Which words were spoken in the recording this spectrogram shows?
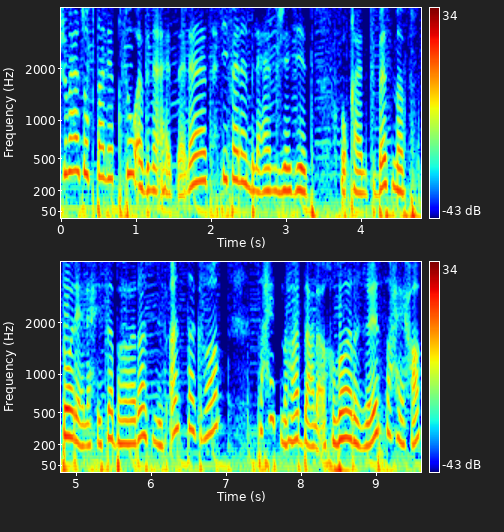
جمعته بطليقته وأبنائها ثلاث احتفالا بالعام الجديد. وقالت بسمة في ستوري على حسابها الرسمي في انستغرام صحيت النهارده على أخبار غير صحيحة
